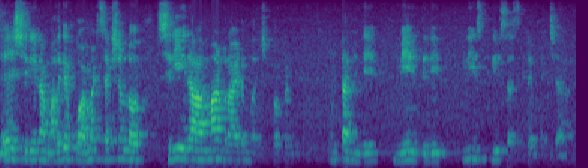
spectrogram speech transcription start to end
జై శ్రీరామ్. అలాగే కామెంట్ సెక్షన్‌లో శ్రీరామ అని రాయడం మర్చిపోకండి. ఉంటానండి. మీ Dilip. Please, please subscribe my channel.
